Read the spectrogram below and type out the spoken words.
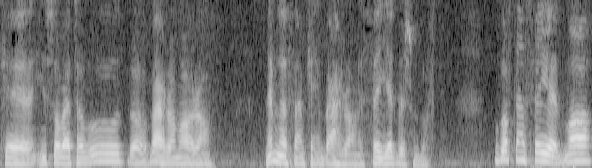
که این صحبت ها بود با بهرام آرام. نمی‌دونستم که این بهرام سید بهش می‌گفتیم. گفتم سید ما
